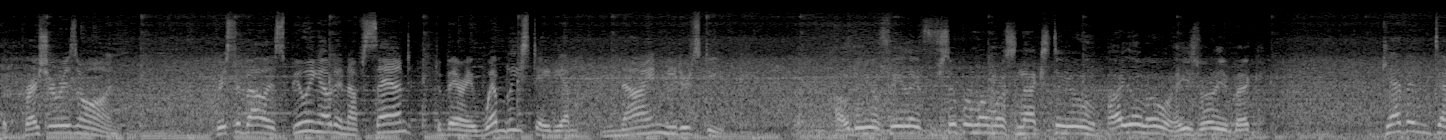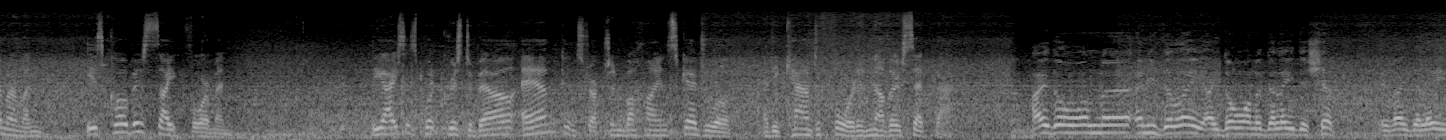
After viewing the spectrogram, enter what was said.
The pressure is on. Cristobal is spewing out enough sand to bury Wembley Stadium nine meters deep. How do you feel if Superman was next to you? I don't know, he's very big. Kevin Demmerman is Kobe's site foreman. The ice has put Cristobal and construction behind schedule, and he can't afford another setback. I don't want uh, any delay. I don't want to delay the ship. If I delay,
